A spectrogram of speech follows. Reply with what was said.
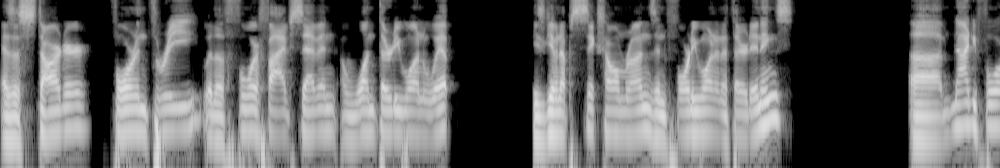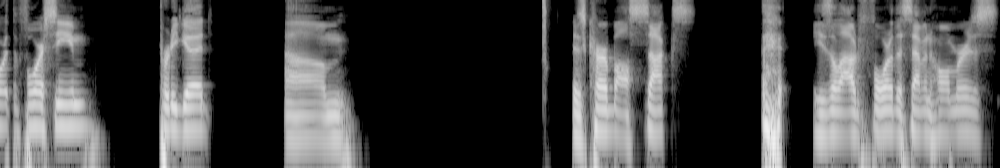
As a starter, four and three with a 4.57, a 131 whip. He's given up six home runs in 41 and a third innings. Uh, 94 with the four seam, pretty good. Um, his curveball sucks. He's allowed four of the seven homers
